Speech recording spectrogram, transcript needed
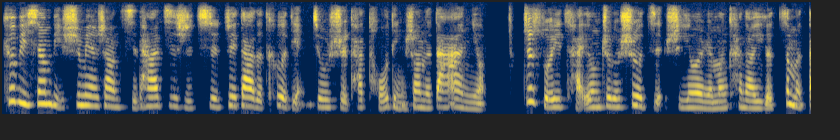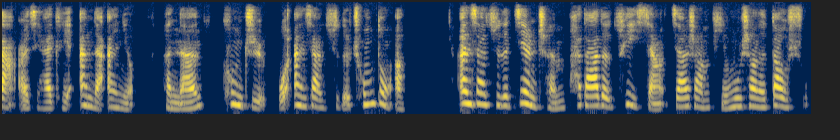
Q 币相比市面上其他计时器最大的特点就是它头顶上的大按钮。之所以采用这个设计，是因为人们看到一个这么大而且还可以按的按钮，很难控制不按下去的冲动啊。按下去的键程啪嗒的脆响，加上屏幕上的倒数。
